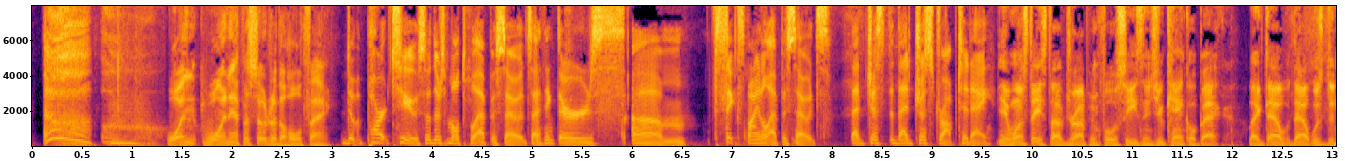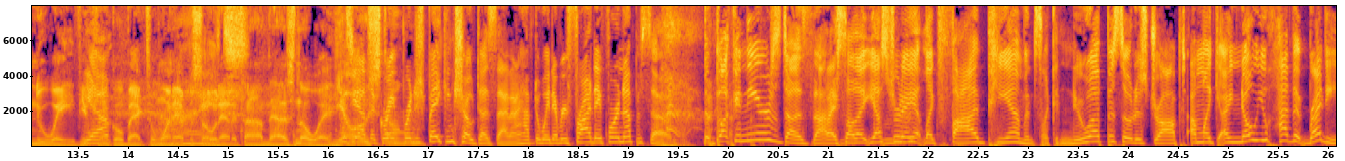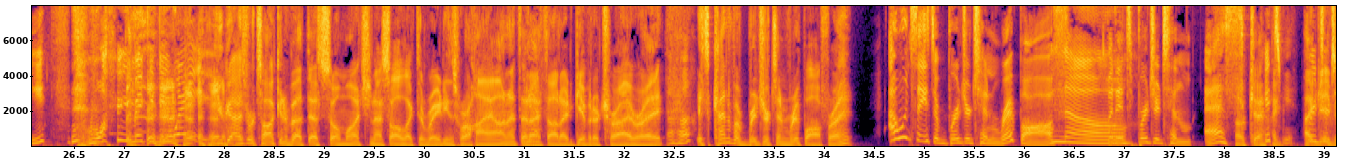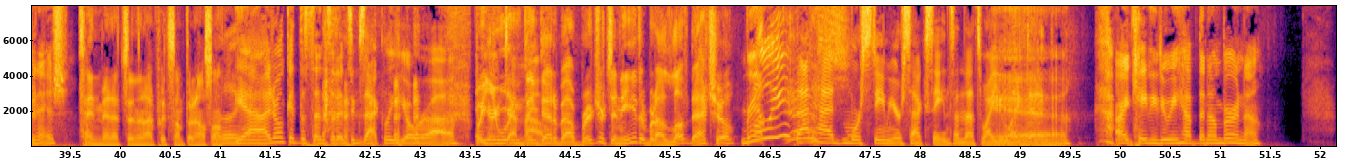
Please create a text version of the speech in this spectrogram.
One one episode or the whole thing? The, part two. So there's multiple episodes. I think there's um, six final episodes that just that just dropped today. Yeah, once they stop dropping full seasons, you can't go back. Like that that was the new wave. You Yeah. can't go back to one episode at a time now. There's no way. Because yeah, the Great British Baking Show does that. I have to wait every Friday for an episode. The Buccaneers does that. I saw that yesterday at like 5 p.m. It's like a new episode is dropped. I'm like, I know you have it ready. Why are you making me wait? You guys were talking about that so much, and I saw like the ratings were high on it that I thought I'd give it a try. Right? Uh-huh. It's kind of a Bridgerton ripoff, right? I wouldn't say it's a Bridgerton ripoff. No. But it's Bridgerton esque. Okay. It's I, I gave it Bridgerton-ish. ten minutes, and then I put something else on. Yeah, I don't get the sense that it's exactly your. Uh, but your you wouldn't demo. think that about Bridgerton either. But I love that show. Really? That had more steamier sex scenes, and that's why you liked it. All right, Katie, do we have the number or no?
